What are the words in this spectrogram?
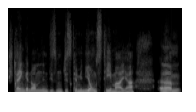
streng genommen in diesem Diskriminierungsthema, ja. Ähm,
